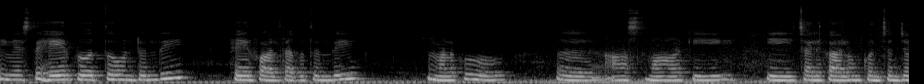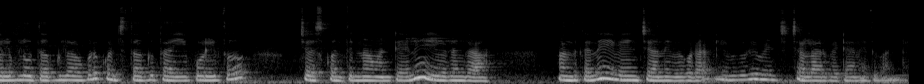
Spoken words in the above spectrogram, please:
ఇవి వేస్తే హెయిర్ గ్రోత్ ఉంటుంది హెయిర్ ఫాల్ తగ్గుతుంది. మనకు ఆస్తమాకి ఈ చలికాలం కొంచెం జలుబులు దగ్గులు అవి కూడా కొంచెం తగ్గుతాయి పొడితో చేసుకొని తిన్నామంటే అని ఈ విధంగా అందుకని వేయించాను. ఇవి కూడా ఇవి కూడా వేయించి చల్లారి పెట్టాను. ఇదిగోండి.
